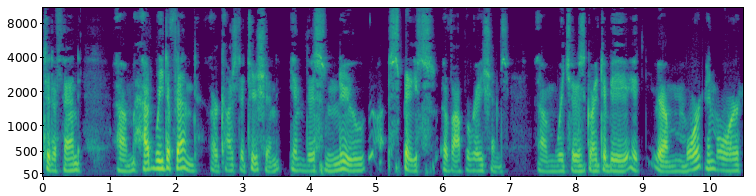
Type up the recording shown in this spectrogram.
to defend, um, how do we defend our constitution in this new space of operations? um, which is going to be um, more and more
